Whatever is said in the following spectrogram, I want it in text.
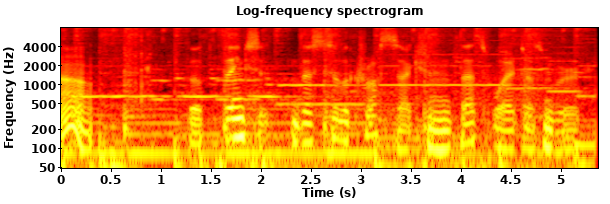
oh so things there's still a cross section that's why it doesn't work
